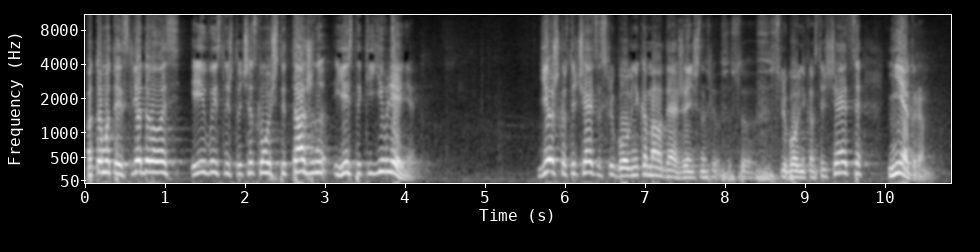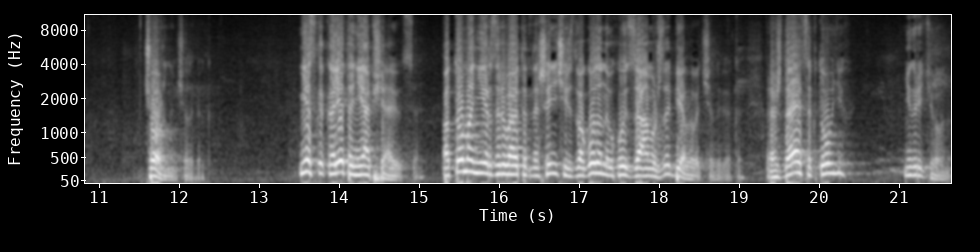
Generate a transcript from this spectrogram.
Потом это исследовалось, и выяснилось, что в человеческом обществе также есть такие явления. Девушка встречается с любовником, молодая женщина с любовником встречается негром, черным человеком. Несколько лет они общаются. Потом они разрывают отношения, через два года она выходит замуж за белого человека. Рождается кто у них? Негритенок.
